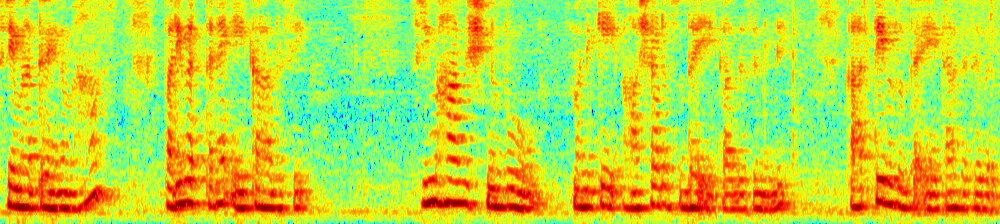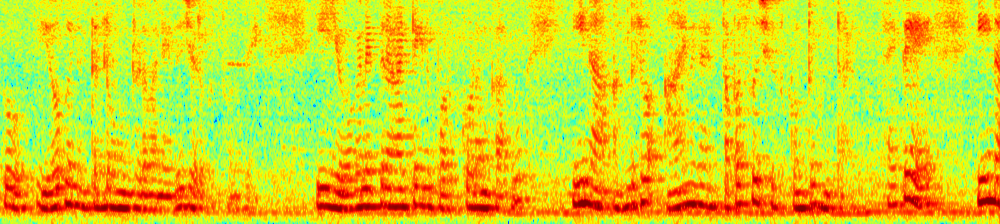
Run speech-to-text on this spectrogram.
శ్రీమాత్రే నమ. పరివర్తన ఏకాదశి. శ్రీ మహావిష్ణువు మనకి ఆషాఢ శుద్ధ ఏకాదశి నుండి కార్తీక శుద్ధ ఏకాదశి వరకు యోగ నిద్రలో ఉండడం అనేది జరుగుతుంది. ఈ యోగ నిద్ర అంటే ఈయన పడుకోవడం కాదు ఈయన అందులో ఆయన ఆయన తపస్సు చేసుకుంటూ ఉంటాడు. అయితే ఈయన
